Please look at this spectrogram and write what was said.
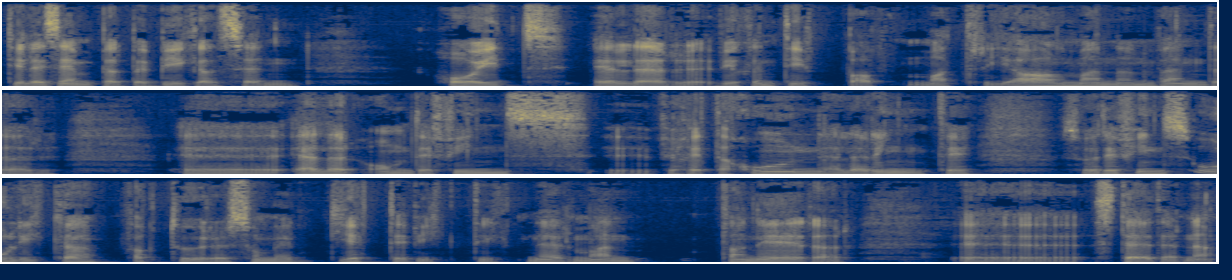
till exempel bebyggelsen, höjd eller vilken typ av material man använder Eh, eller om det finns eh, vegetation eller inte. Så det finns olika faktorer som är jätteviktigt när man planerar eh, städerna.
